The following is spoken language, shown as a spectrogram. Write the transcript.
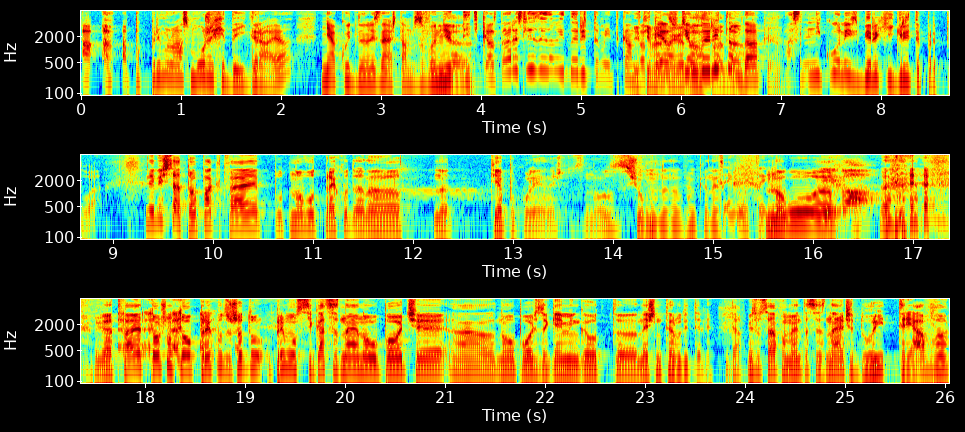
А, а, а пък, примерно, аз можех да играя, някой да не знаеш, там звънят Да. и ти казват, аре, слизай нали, да ритам и така И. И Аз отивам да да ритам, да, да. така е. Аз никога не избирах игрите пред това. Не, виж сега, то пак това е отново от прехода на, на тия поколения. Нещо са много шумно навънка. Не. Тегло, тегло. Много. а, това е точно този преход, защото, примерно, сега се знае много повече, а, много повече за гейминга от а, днешните родители. Да. Мисля, сега в момента се знае, че дори трябва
